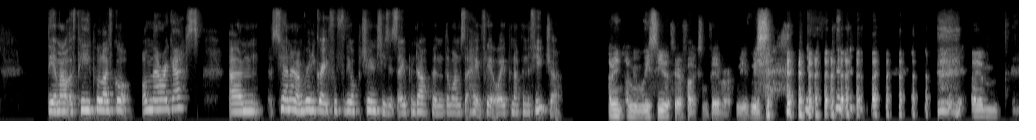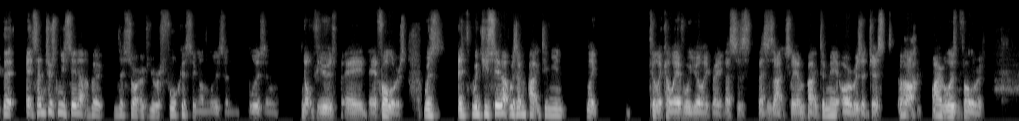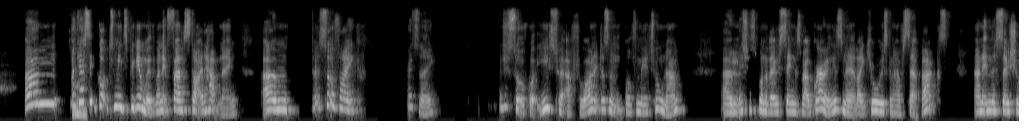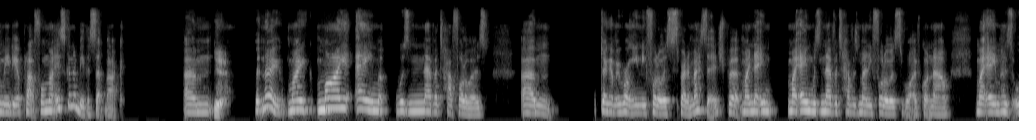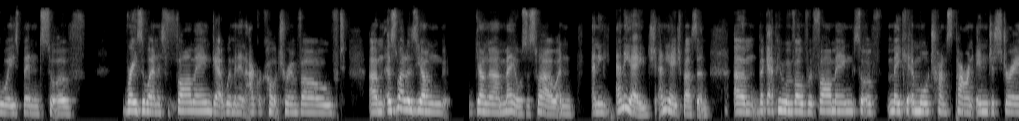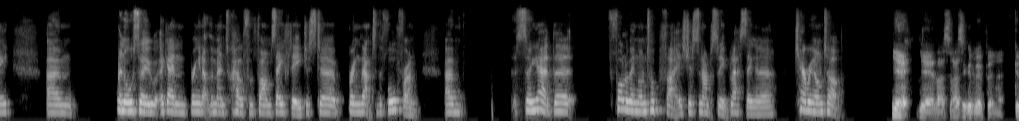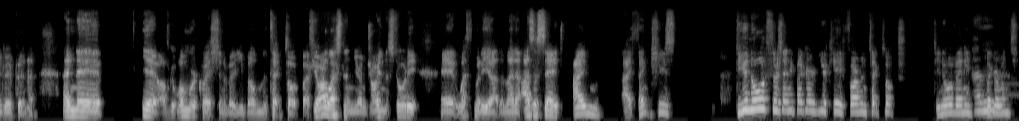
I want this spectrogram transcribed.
the amount of people I've got on there, I guess. Um, so yeah, no, I'm really grateful for the opportunities it's opened up and the ones that hopefully it will open up in the future. I mean, I mean, we see the Fairfax in favour. We we. um, but it's interesting you say that about the sort of you were focusing on losing losing not views but uh, uh, followers. Was would you say that was impacting you like to like a level you're like right this is this is actually impacting me or was it just oh why am I losing followers? Um, I guess it got to me to begin with when it first started happening. Um, but sort of like I don't know. I just sort of got used to it after a while. And it doesn't bother me at all now. Um, yeah. It's just one of those things about growing, isn't it? Like you're always going to have setbacks, and in the social media platform, that is going to be the setback. Um, yeah. But no, my my aim was never to have followers. Um, don't get me wrong, you need followers to spread a message, but my name, my aim was never to have as many followers as what I've got now. My aim has always been to sort of raise awareness for farming, get women in agriculture involved, um, as well as young younger males as well and any any age any age person um but get people involved with farming sort of make it a more transparent industry um and also again bringing up the mental health and farm safety just to bring that to the forefront. Um so yeah the following on top of that is just an absolute blessing and a cherry on top. Yeah yeah that's that's a good way of putting it good way of putting it. And uh yeah, I've got one more question about you building the TikTok. But if you are listening, you're enjoying the story uh, with Maria at the minute. As I said, I'm. I think she's. Do you know if there's any bigger UK farming TikToks? Do you know of any um, bigger ones?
